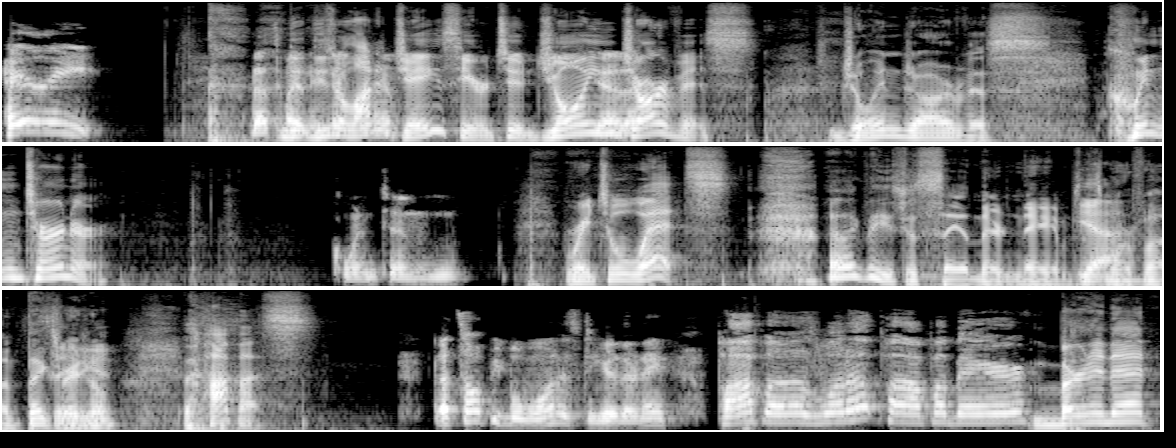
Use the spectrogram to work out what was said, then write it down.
harry that's my These are a lot of him. J's here too. Join Yeah, Jarvis, Join Jarvis. Quentin Turner, quentin Rachel Wetz. I like that he's just saying their names. Yeah. It's more fun. Thanks, Say Rachel. again. Papas. That's all people want is to hear their name. Papa's, what up, Papa Bear? Bernadette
